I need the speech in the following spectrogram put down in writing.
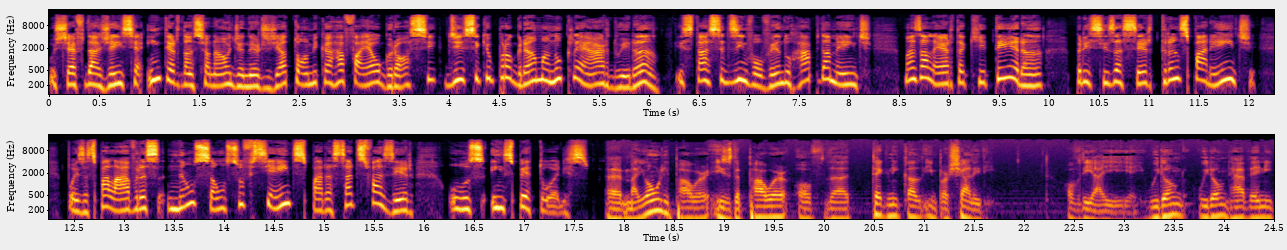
O chefe da Agência Internacional de Energia Atômica, Rafael Grossi, disse que o programa nuclear do Irã está se desenvolvendo rapidamente, mas alerta que Teherã precisa ser transparente, pois as palavras não são suficientes para satisfazer os inspetores. Uh, my only power is the power of the technical impartiality of the IEA. We don't we don't have any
